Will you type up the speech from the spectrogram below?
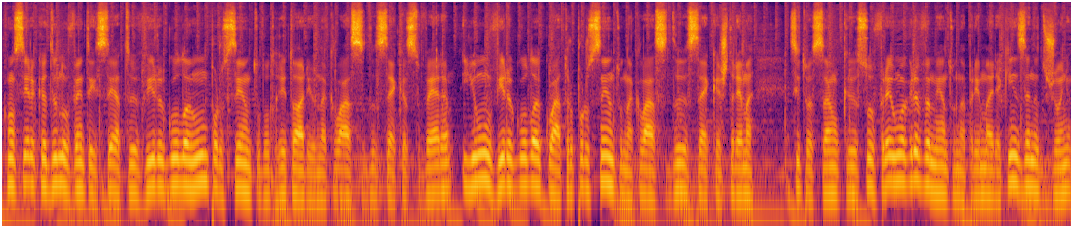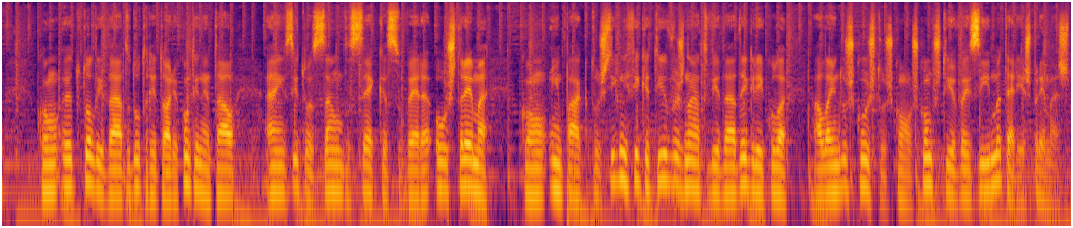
com cerca de 97,1% do território na classe de seca severa e 1,4% na classe de seca extrema, situação que sofreu um agravamento na primeira quinzena de junho, com a totalidade do território continental em situação de seca severa ou extrema, com impactos significativos na atividade agrícola, além dos custos com os combustíveis e matérias-primas.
